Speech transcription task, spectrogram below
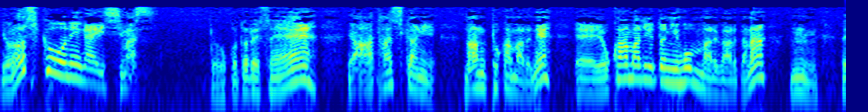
うよろしくお願いします。ということですね。いやー、確かに、なんとか丸ね。えー、横浜で言うと日本丸があるかな。うん。え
